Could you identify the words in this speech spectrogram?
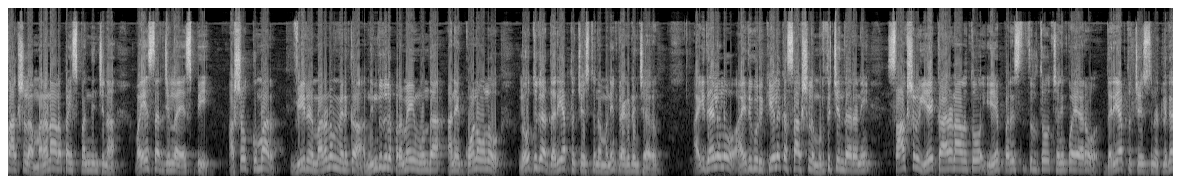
సాక్షుల మరణాలపై స్పందించిన వైఎస్ఆర్ జిల్లా ఎస్పీ అశోక్ కుమార్ వీరి మరణం వెనుక నిందితుల ప్రమేయం ఉందా అనే కోణంలో లోతుగా దర్యాప్తు చేస్తున్నామని ప్రకటించారు. ఐదేళ్ళలో ఐదుగురు కీలక సాక్షులు మృతి చెందారని సాక్షులు ఏ కారణాలతో ఏ పరిస్థితులతో చనిపోయారో దర్యాప్తు చేస్తున్నట్లుగా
